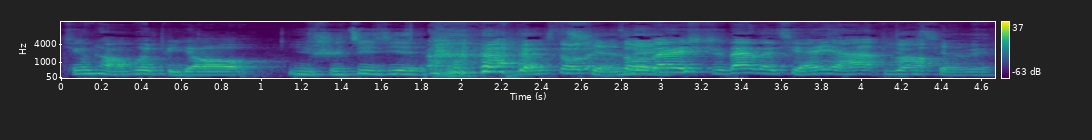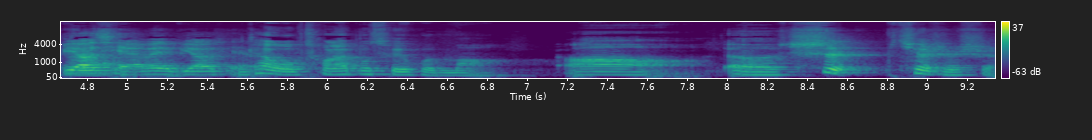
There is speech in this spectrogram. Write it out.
经常会比较与时俱进，走在走。在时代的前沿，比较啊前卫比较前卫，比较前卫。你看我从来不催婚吧，啊，呃，是，确实是，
